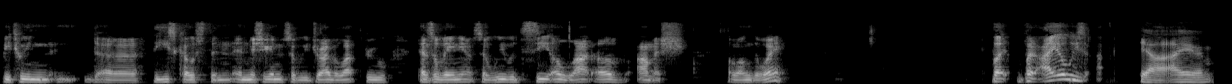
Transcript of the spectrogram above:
between the, the East Coast and, and Michigan. So we drive a lot through Pennsylvania. So we would see a lot of Amish along the way. But but I always yeah I am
